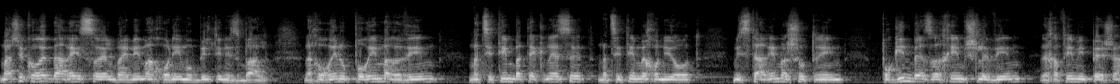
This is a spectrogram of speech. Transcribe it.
מה שקורה בערי ישראל בימים האחרונים הוא בלתי נסבל. אנחנו ראינו פורעים ערבים, מציתים בתי כנסת, מציתים מכוניות, מסתערים על שוטרים, פוגעים באזרחים שלווים וחפים מפשע.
